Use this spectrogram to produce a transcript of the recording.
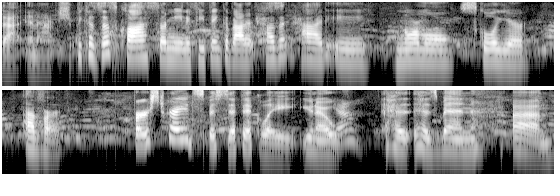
that in action. Because this class, I mean, if you think about it, hasn't had a normal school year ever. First grade specifically, you know, Yeah. ha- has been um,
